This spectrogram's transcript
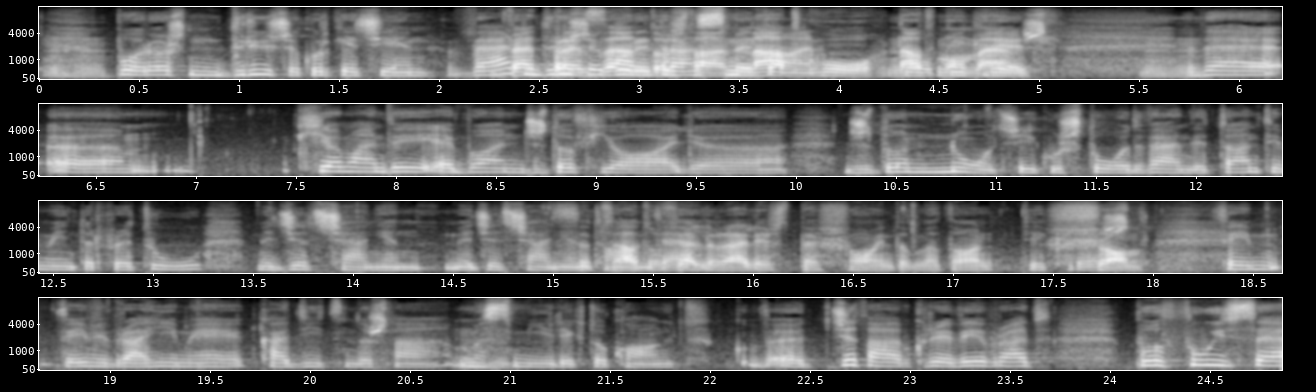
mhm. por është ndryshe kur ke qenë vetë, ndryshe kur e transmeton. Vetë prezent, është në atë po, moment. Mhm. Dhe ehm, kjo mandej e bën çdo fjalë, çdo notë që i kushtohet vendit tand ti me interpretu me gjithë qenien tande. Sepse ato fjalë realisht peshojnë, domethonë, Shumë. Feim Ibrahimi ka ditë ndoshta më mhm. së miri këto këngët. Gjitha kryeveprat, pothuajse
